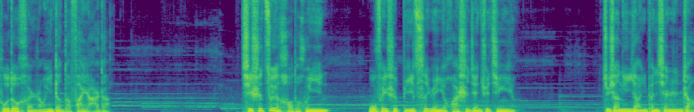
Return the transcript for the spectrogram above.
土豆很容易等到发芽的。其实最好的婚姻，无非是彼此愿意花时间去经营。”就像你养一盆仙人掌，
